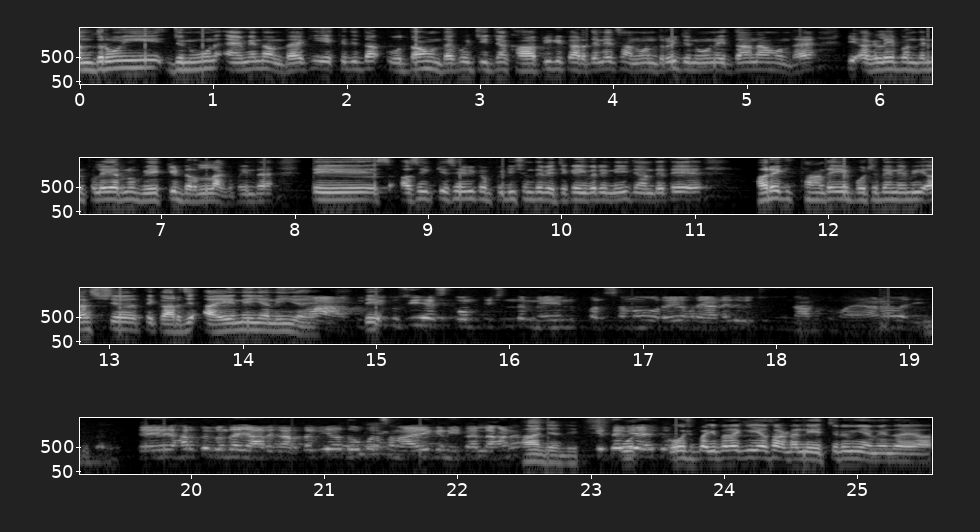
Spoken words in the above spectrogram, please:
ਅੰਦਰੋਂ ਹੀ ਜਨੂਨ ਐਵੇਂ ਦਾ ਹੁੰਦਾ ਹੈ ਕਿ ਇੱਕ ਜਿੱਦਾਂ ਉਦਾਂ ਹੁੰਦਾ ਕੋਈ ਚੀਜ਼ਾਂ ਖਾ ਪੀ ਕੇ ਕਰਦੇ ਨੇ ਸਾਨੂੰ ਅੰਦਰੋਂ ਹੀ ਜਨੂਨ ਇਦਾਂ ਦਾ ਹੁੰਦਾ ਹੈ ਕਿ ਅਗਲੇ ਬੰਦੇ ਨੂੰ ਪਲੇਅਰ ਨੂੰ ਵੇਖ ਕੇ ਡਰ ਲੱਗ ਪੈਂਦਾ ਤੇ ਅਸੀਂ ਕਿਸੇ ਵੀ ਕੰਪੀਟੀਸ਼ਨ ਦੇ ਵਿੱਚ ਕਈ ਵਾਰੀ ਨਹੀਂ ਜਾਂਦੇ ਤੇ ਹਰ ਇੱਕ ਥਾਂ ਤੇ ਇਹ ਪੁੱਛਦੇ ਨੇ ਵੀ ਅਰਸ਼ ਤੇ ਕਾਰਜ ਆਏ ਨੇ ਜਾਂ ਨਹੀਂ ਆਏ? ਕਿਉਂਕਿ ਤੁਸੀਂ ਇਸ ਕੰਪੀਟੀਸ਼ਨ ਦੇ ਮੇਨ ਪਰਸਨ ਹੋ ਰਹੇ ਹੋ ਹਰਿਆਣੇ ਦੇ ਵਿੱਚ ਨਾਮ ਕਮਾਇਆ ਹਨਾ ਭਾਜੀ? ਤੇ ਹਰ ਕੋਈ ਬੰਦਾ ਯਾਦ ਕਰਦਾ ਵੀ ਆ ਦੋ ਪਰਸਨ ਆਏ ਕਿ ਨਹੀਂ ਪਹਿਲਾਂ ਹਨਾ? ਹਾਂਜੀ ਹਾਂਜੀ। ਕਿਤੇ ਵੀ ਇਹ ਕੁਛ ਭਾਜੀ ਪਤਾ ਕੀ ਆ ਸਾਡਾ ਨੇਚਰ ਵੀ ਐਵੇਂ ਦਾ ਆ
